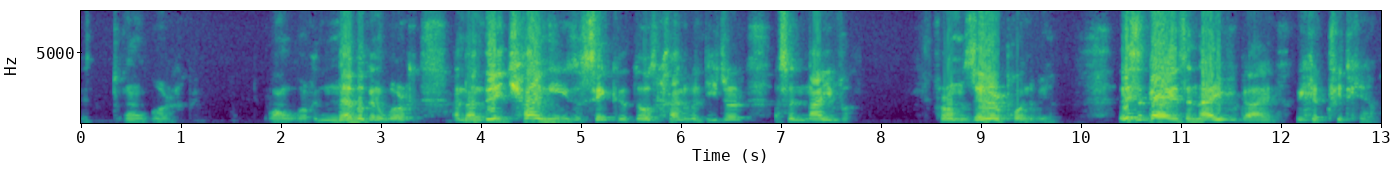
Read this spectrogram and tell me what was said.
It won't work. Won't work. Never going to work. And then the Chinese think those kind of a leader as a naive from their point of view. This guy is a naive guy. We can treat him.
